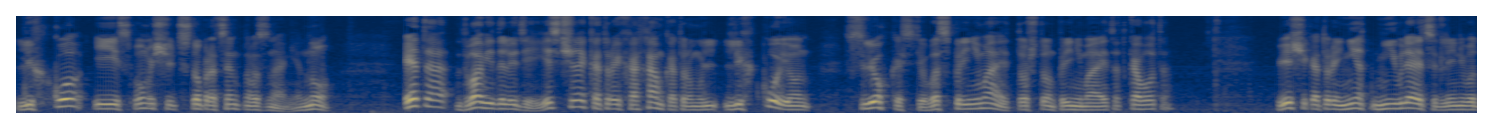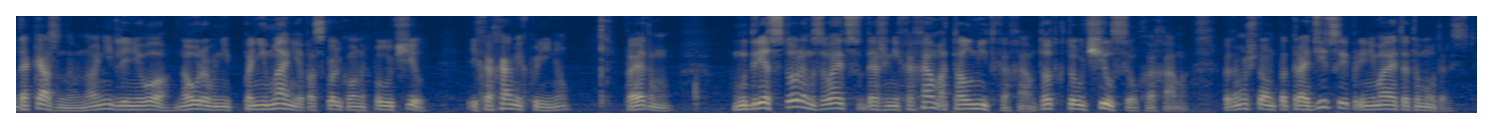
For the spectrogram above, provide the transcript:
Легко и с помощью стопроцентного знания. Но это два вида людей. Есть человек, который хахам, которому легко, и он с легкостью воспринимает то, что он принимает от кого-то. Вещи, которые нет, не являются для него доказанными, но они для него на уровне понимания, поскольку он их получил, и хахам их принял. Поэтому Мудрец Торы называется даже не Хахам, а Талмит Хахам, тот, кто учился у Хахама, потому что он по традиции принимает эту мудрость.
